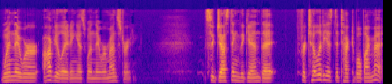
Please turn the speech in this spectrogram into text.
when they were ovulating as when they were menstruating. Suggesting again that fertility is detectable by men.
